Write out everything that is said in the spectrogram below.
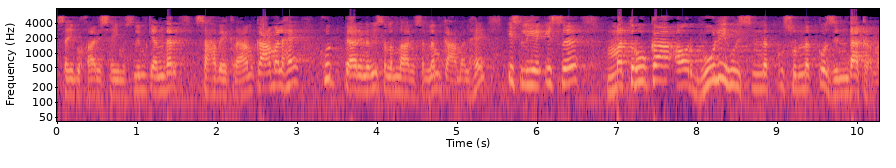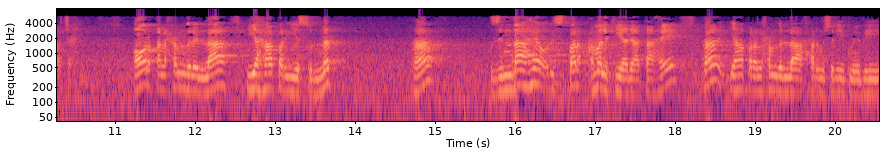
صحیح بخاری، صحیح مسلم کے اندر صاحب اکرام کا عمل ہے۔ خود پیارے نبی صلی اللہ علیہ وسلم کا عمل ہے۔ اس لیے اس متروکہ اور بھولی ہوئی سنت کو سنت کو زندہ کرنا چاہیے۔ اور الحمد یہاں پر یہ سنت ہاں زندہ ہے اور اس پر عمل کیا جاتا ہے۔ ہاں یہاں پر الحمد حرم شریف میں بھی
